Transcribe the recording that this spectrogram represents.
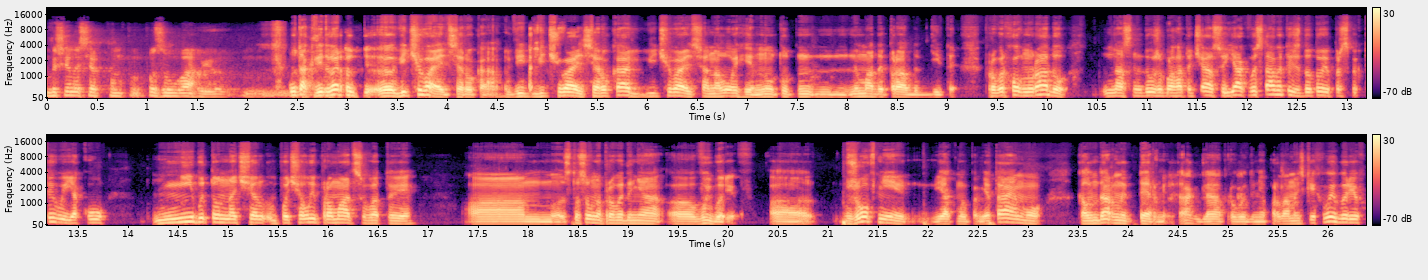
лишилася по- поза увагою. Ну так, відверто е, відчувається рука. Від, відчувається рука, відчуваються аналогії. Ну тут нема де правди діти. Про Верховну Раду у нас не дуже багато часу. Як ви ставитесь до тої перспективи, яку нібито почали промацувати а, стосовно проведення а, виборів а, в жовтні, як ми пам'ятаємо, календарний термін так для проведення парламентських виборів.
